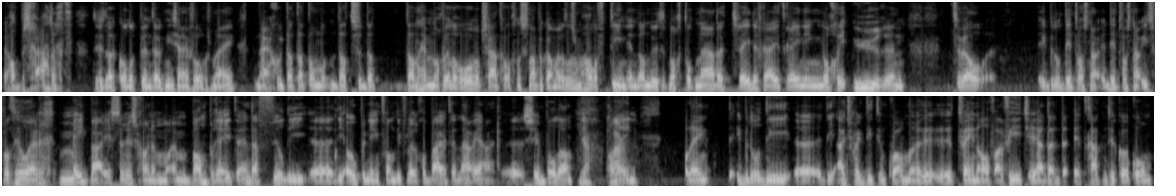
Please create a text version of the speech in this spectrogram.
had beschadigd. Dus dat kon het punt ook niet zijn volgens mij. Nou ja, goed, dat, dat, dan, dat ze dat dan hem nog willen horen op zaterdagochtend snap ik wel. Maar dat was om half tien. En dan duurt het nog tot na de tweede vrije training nog weer uren. Terwijl ik bedoel, dit was, nou, dit was nou iets wat heel erg meetbaar is. Er is gewoon een, een bandbreedte en daar viel die, uh, die opening van die vleugel buiten. Nou ja, uh, simpel dan. Ja, alleen, alleen, ik bedoel, die, uh, die uitspraak die toen kwam, 2,5 A4'tje, ja, dat, het gaat natuurlijk ook om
